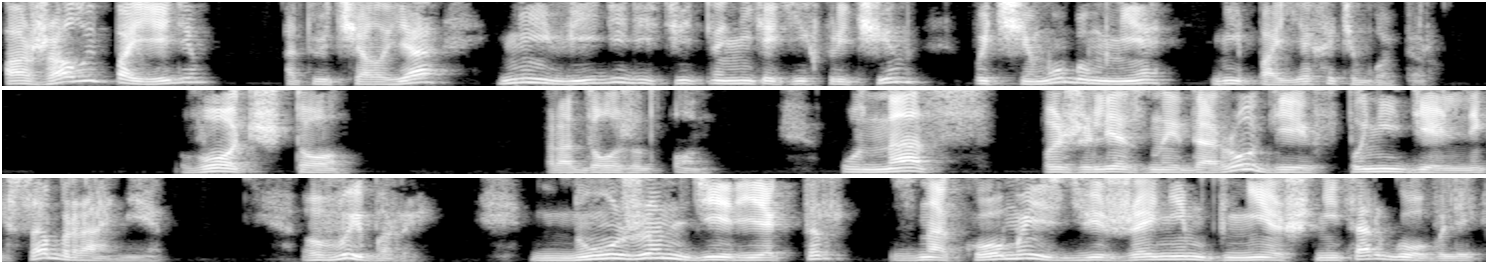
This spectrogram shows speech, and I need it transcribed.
Пожалуй, поедем, отвечал я не видя действительно никаких причин, почему бы мне не поехать в оперу. Вот что, продолжил он. У нас по железной дороге в понедельник собрание. Выборы. Нужен директор знакомый с движением внешней торговли,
